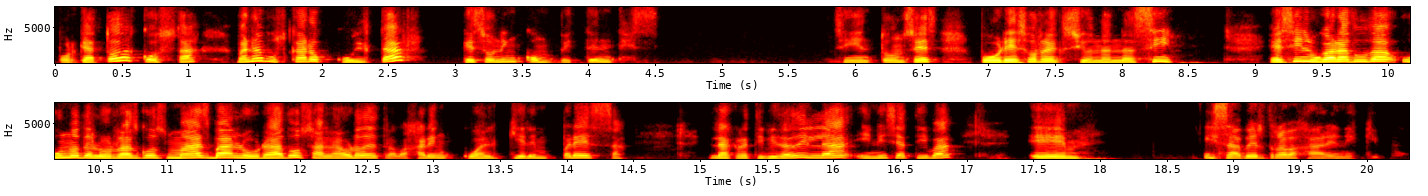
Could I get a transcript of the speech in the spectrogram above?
Porque a toda costa van a buscar ocultar que son incompetentes. ¿Sí? Entonces, por eso reaccionan así. Es sin lugar a duda uno de los rasgos más valorados a la hora de trabajar en cualquier empresa. La creatividad y la iniciativa eh, y saber trabajar en equipo.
